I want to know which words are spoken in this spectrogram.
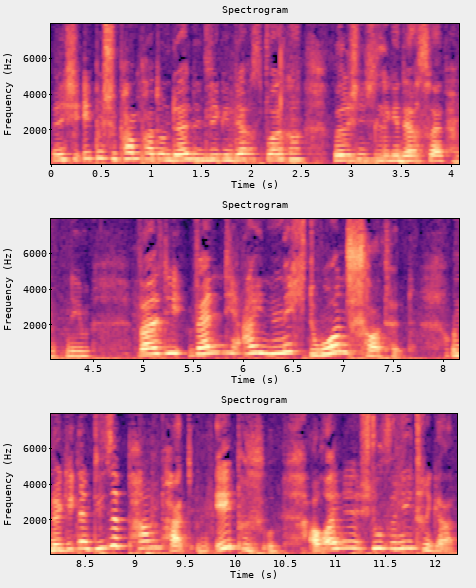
wenn ich eine epische Pump hatte und der eine legendäre Striker, würde ich nicht die legendäre Striker nehmen, weil die wenn die einen nicht one-shottet und der Gegner diese Pump hat in episch und auch eine Stufe niedriger,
